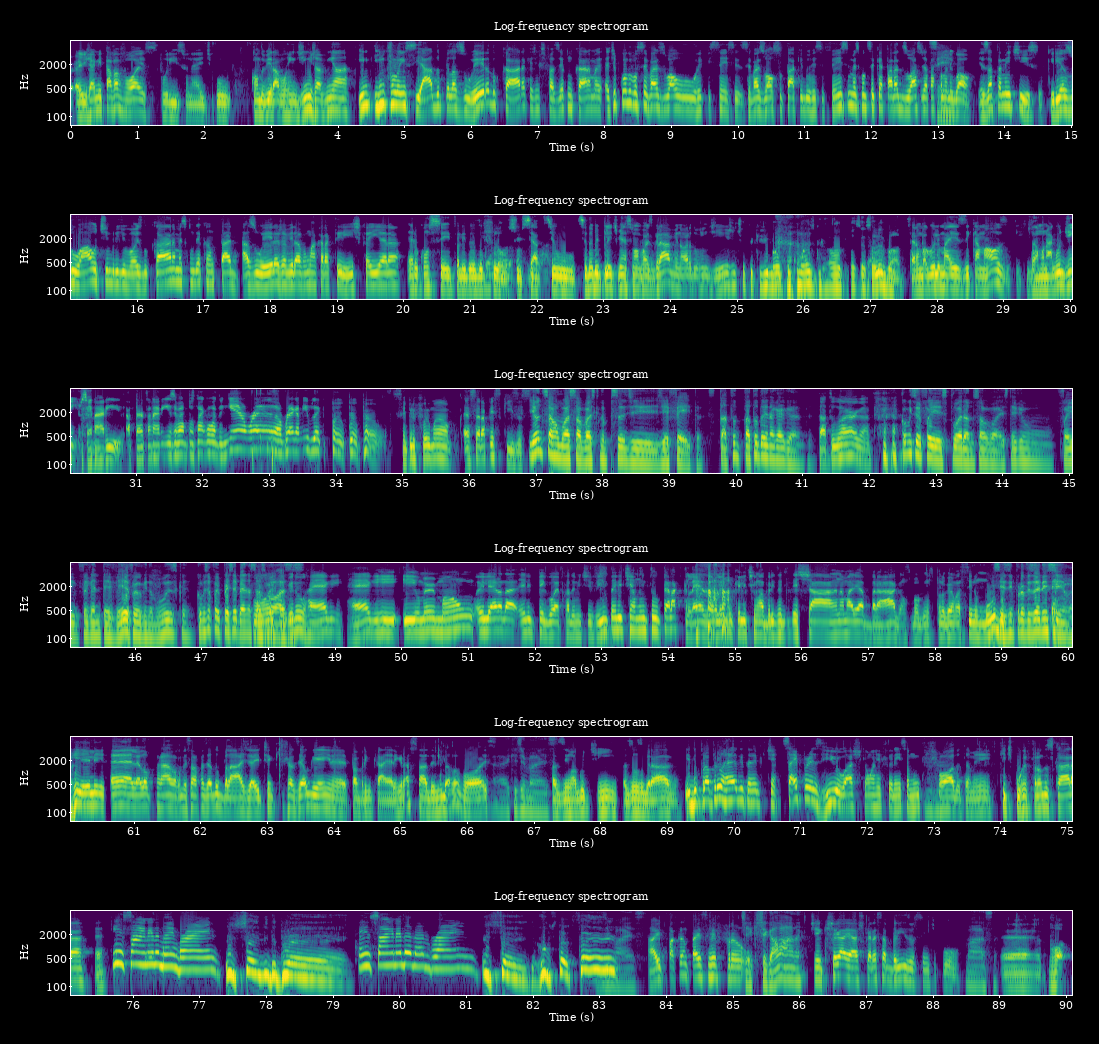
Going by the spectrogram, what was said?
Aí já imitava a voz por isso, né? E tipo, quando virava o rindim, já vinha in- influenciado pela zoeira do cara que a gente fazia com o cara, mas é tipo quando você vai zoar o reficense, você vai zoar o sotaque do recifense, mas quando você quer parar de zoar, você já tá Sim. falando igual. Exatamente isso. Queria zoar o timbre de voz do cara, mas quando ia cantar a zoeira já virava uma característica e era, era o conceito ali do, do flow. Se, se, a- se o se o double plate viesse uma voz grave, na hora do rindim, a gente ia ter que rimar um pouco mais grave, fazer essa levada. Se era um bagulho mais Zika Mouse, vamos na agudinho, sem nariz, aperta o nariz e vamos na aguda. Yeah, rega music, pum, pum, pum. Sempre foi uma... Essa era a pesquisa. assim. E onde você arrumou essa voz que não precisa de, de efeito? Tá tudo, tá tudo aí na garganta. Tá tudo na garganta. Como que você foi explorando sua voz? Teve um. Foi, foi vendo TV? Foi ouvindo música? Como você foi percebendo essas Foi, vozes? foi no reggae, reggae, e, e o meu irmão, ele era da, ele pegou a época da MTV, então ele tinha muito pela clesa, eu lembro que ele tinha uma brisa de deixar a Ana Maria Braga, uns, uns programas assim no mudo, Vocês improvisando em cima. e ele, é, ele aloprava, começava a fazer a dublagem, aí tinha que fazer alguém, né, pra brincar, era engraçado, ele me dava voz. Ai, que demais. Fazia um agutinho, fazia uns graves. E do próprio reggae também, porque tinha Cypress Hill, eu acho que é uma referência muito Uhum. foda também. Que tipo, o refrão dos caras é Inside the membrane, Inside the brain. inside the membrane. Inside who's the same? Demais. Aí pra cantar esse refrão, Tinha que chegar lá, né? tinha que chegar aí, acho que era essa brisa, assim, tipo. Massa. é,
